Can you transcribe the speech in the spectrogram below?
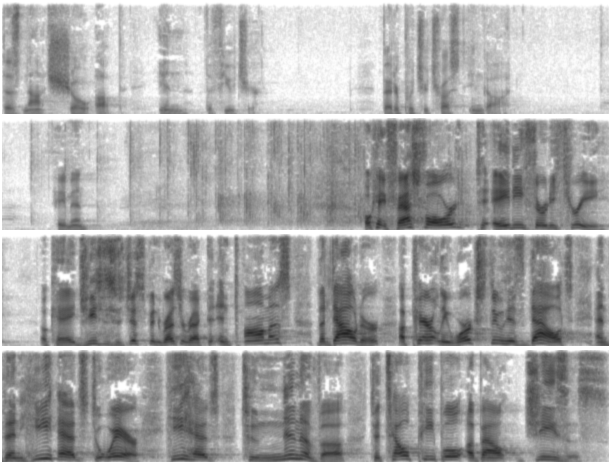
does not show up in the future. Better put your trust in God. Amen. Okay, fast forward to AD 33. Okay, Jesus has just been resurrected, and Thomas, the doubter, apparently works through his doubts, and then he heads to where? He heads to Nineveh to tell people about Jesus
